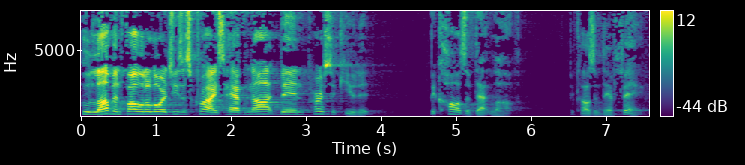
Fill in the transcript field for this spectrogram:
who love and follow the Lord Jesus Christ have not been persecuted because of that love, because of their faith.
